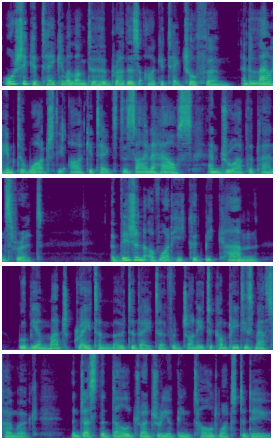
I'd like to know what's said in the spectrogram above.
or she could take him along to her brother's architectural firm and allow him to watch the architect design a house and draw up the plans for it. A vision of what he could become will be a much greater motivator for Johnny to complete his maths homework than just the dull drudgery of being told what to do.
